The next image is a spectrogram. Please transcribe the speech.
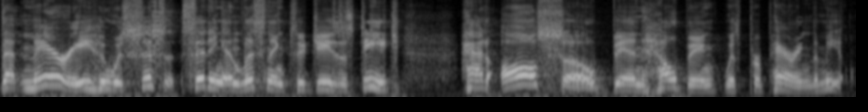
that Mary, who was sitting and listening to Jesus teach, had also been helping with preparing the meal.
